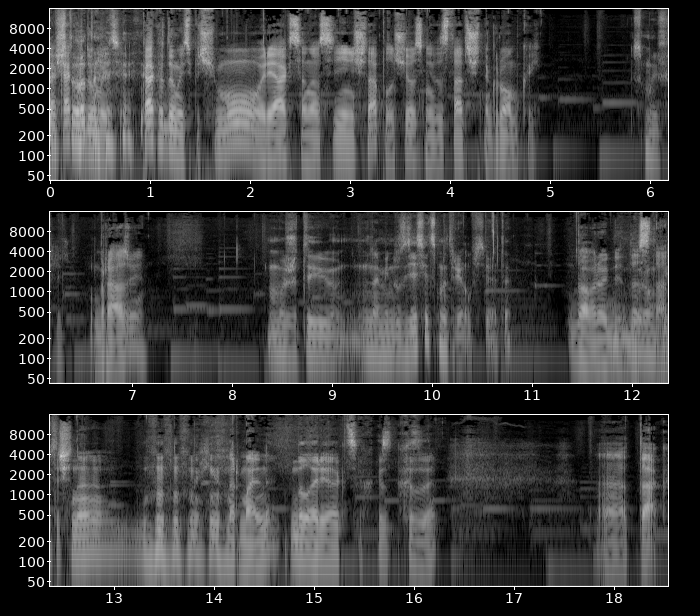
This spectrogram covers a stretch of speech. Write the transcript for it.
Хоть как вы думаете, как вы думаете, почему реакция на воссоединение счета получилась недостаточно громкой? В смысле? Разве? Может, ты на минус 10 смотрел все это? Да, вроде Громкость. достаточно нормально была реакция, хз. хз. А, так,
